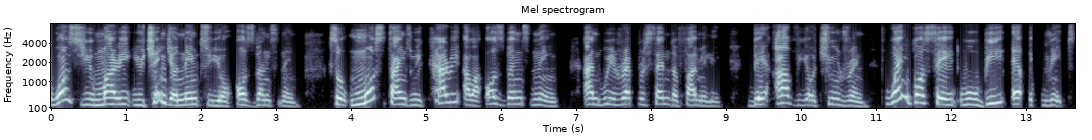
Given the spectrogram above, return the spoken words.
once you marry, you change your name to your husband's name. So most times we carry our husband's name and we represent the family. They have your children. When God said will be a mate,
